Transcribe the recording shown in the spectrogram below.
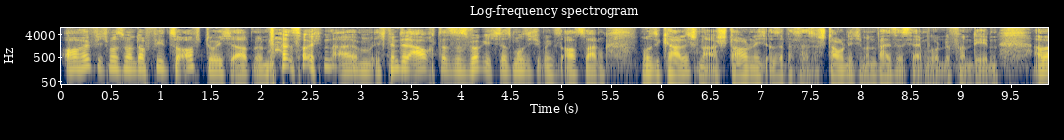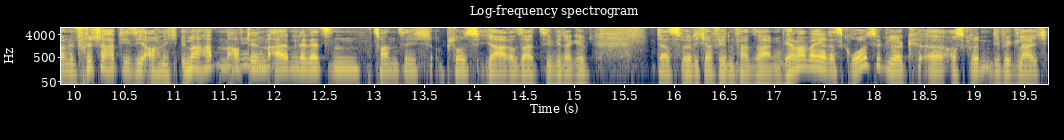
oh, häufig muss man doch viel zu oft durchatmen bei solchen Alben. Ich finde auch, das ist wirklich, das muss ich übrigens auch sagen, musikalisch eine erstaunlich, also was heißt erstaunlich, man weiß es ja im Grunde von denen. Aber eine Frische hat, die sie auch nicht immer hatten auf den Alben der letzten 20 plus Jahre, seit sie wieder gibt. Das würde ich auf jeden Fall sagen. Wir haben aber ja das große Glück, äh, aus Gründen, die wir gleich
